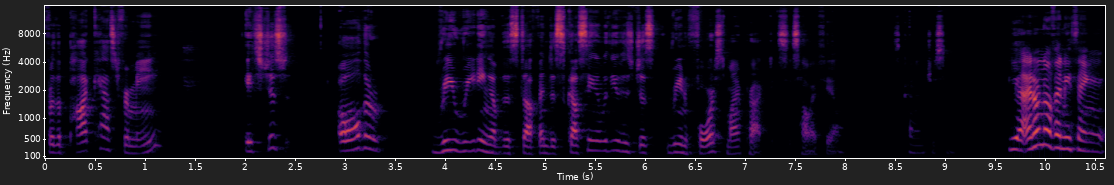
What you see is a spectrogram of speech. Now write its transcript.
For the podcast for me, it's just all the rereading of this stuff and discussing it with you has just reinforced my practice is how I feel. It's kind of interesting. Yeah, I don't know if anything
